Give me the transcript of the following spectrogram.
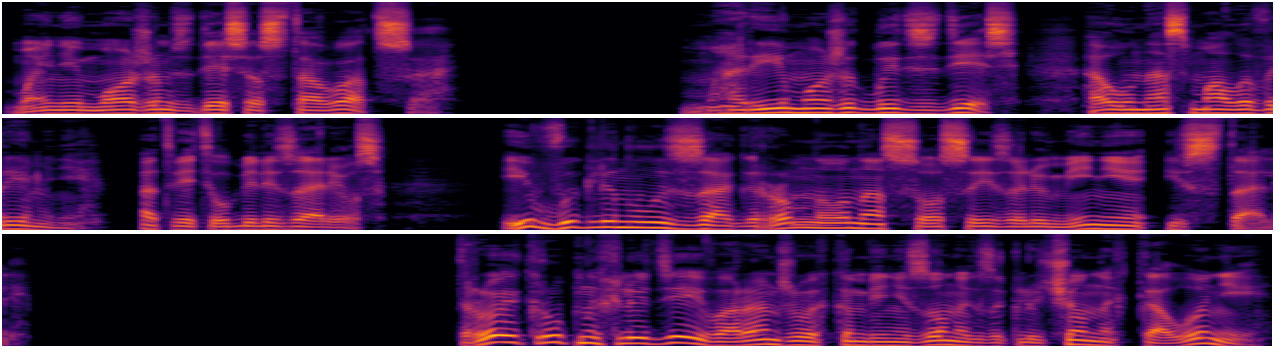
Мы не можем здесь оставаться». «Мари может быть здесь, а у нас мало времени», — ответил Белизариус, и выглянул из-за огромного насоса из алюминия и стали. Трое крупных людей в оранжевых комбинезонах заключенных колонии,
